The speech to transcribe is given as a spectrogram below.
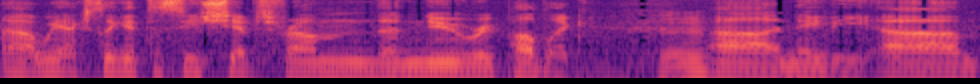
Uh, we actually get to see ships from the new Republic uh, Navy, um,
